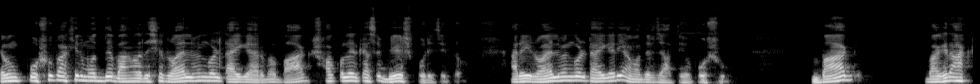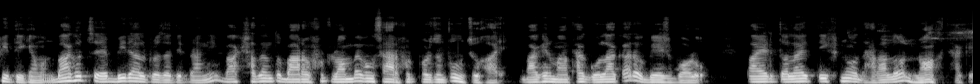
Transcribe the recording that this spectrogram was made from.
এবং পশু পাখির মধ্যে বাংলাদেশের রয়্যাল বেঙ্গল টাইগার বা বাঘ সকলের কাছে বেশ পরিচিত। আর এই রয়্যাল বেঙ্গল টাইগারই আমাদের জাতীয় পশু। বাঘ বাঘের আকৃতি কেমন? বাঘ হচ্ছে বিড়াল প্রজাতির প্রাণী। বাঘ সাধারণত বারো ফুট লম্বা এবং চার ফুট পর্যন্ত উঁচু হয়। বাঘের মাথা গোলাকার ও বেশ বড়। পায়ের তলায় তীক্ষ্ণ ধারালো নখ থাকে।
